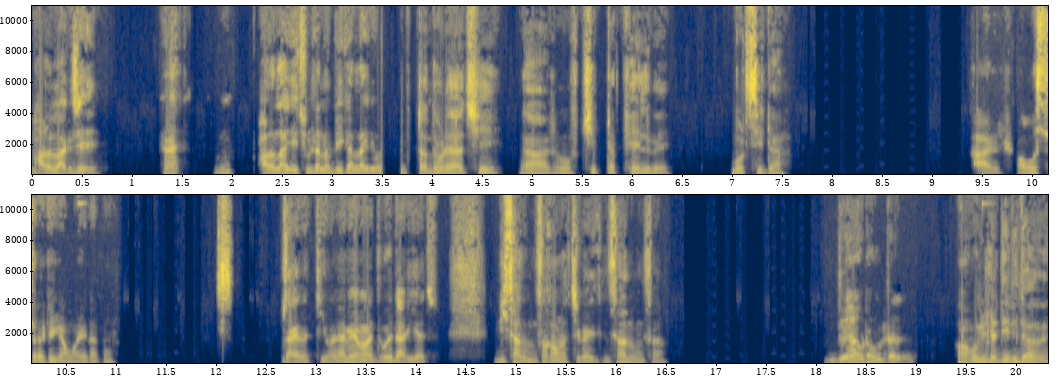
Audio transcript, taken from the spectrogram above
ভালো লাগছে? হ্যাঁ? ভালো লাগে চুলটা না বেকার লাগছে? চিপটা ধরে আছি আর ও চিপটা ফেলবে বড়শিটা। আর অবস্থাটা ঠিক আমার এরকম। যাক কি হয় আমি আমার ধরে দাঁড়িয়ে আছি। বিশাল মশা কামড়াচ্ছে গাইজ বিশাল দে ওটা দে। আহ, দিয়ে দিতে হবে?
